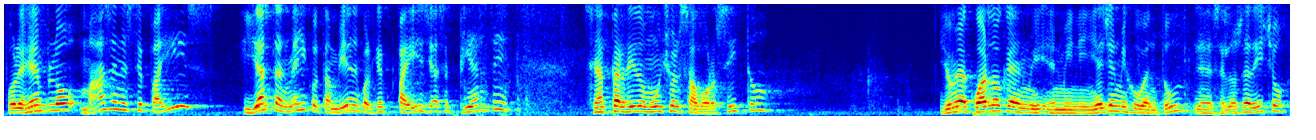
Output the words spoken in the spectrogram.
Por ejemplo, más en este país. Y ya está en México también, en cualquier país ya se pierde. Se ha perdido mucho el saborcito. Yo me acuerdo que en mi, niñez y en mi juventud, se los he dicho,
